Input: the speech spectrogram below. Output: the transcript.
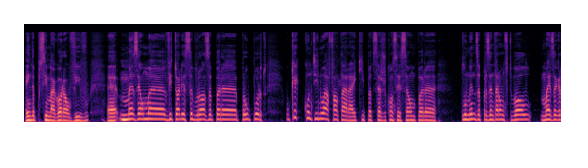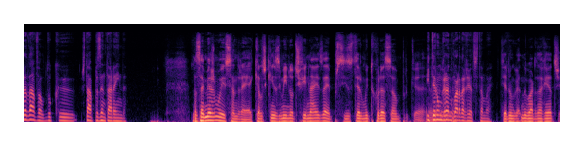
ainda por cima agora ao vivo. Uh, mas é uma vitória saborosa para, para o Porto. O que é que continua a faltar à equipa de Sérgio Conceição para pelo menos apresentar um futebol mais agradável do que está a apresentar ainda? Mas é mesmo isso, André. Aqueles 15 minutos finais é preciso ter muito coração. Porque, e ter um grande guarda-redes também. Ter um grande guarda-redes.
